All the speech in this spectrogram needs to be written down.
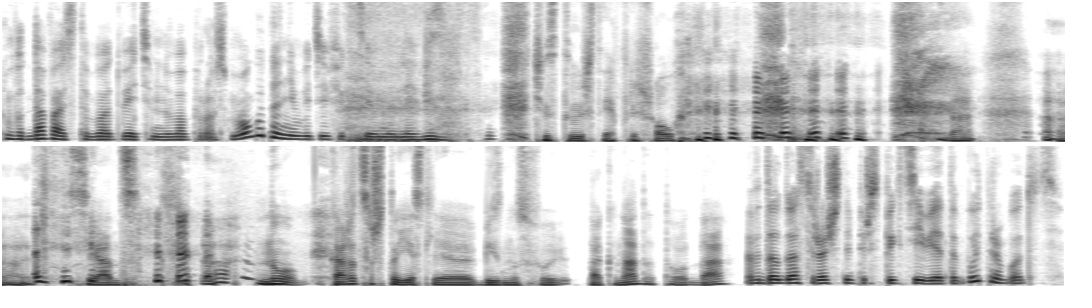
Вот давай с тобой ответим на вопрос. Могут они быть эффективны для бизнеса? Чувствую, что я пришел. Да. А, сеанс. А, ну, кажется, что если бизнесу так и надо, то да. В долгосрочной перспективе это будет работать?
